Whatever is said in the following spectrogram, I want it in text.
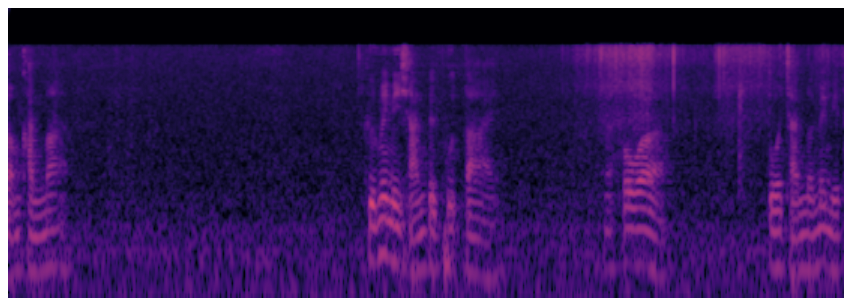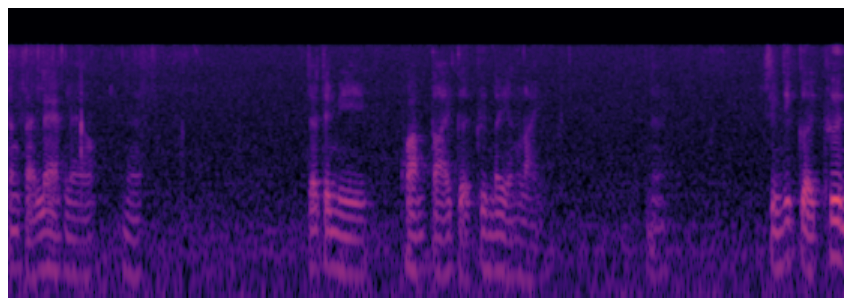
สำคัญมาก คือไม่มีฉันเป็นผู้ตายนะเพราะว่าตัวฉันมันไม่มีตั้งแต่แรกแล้วนะจะจะมี ความตายเกิดขึ้นได้อย่างไรนะสิ่งที่เกิดขึ้น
